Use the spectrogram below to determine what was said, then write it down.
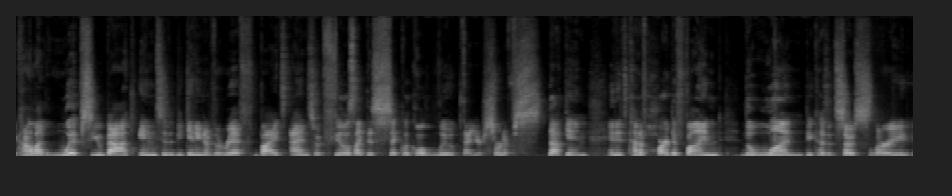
it kind of like whips you back into the beginning of the riff by its end. So it feels like this cyclical loop that you're sort of stuck in, and it's kind of hard to find the one because it's so slurried.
